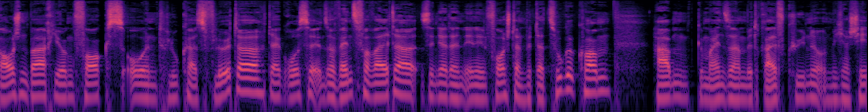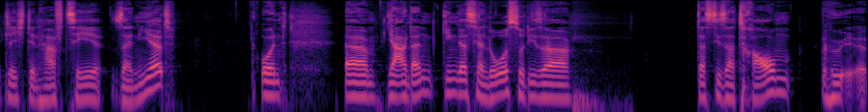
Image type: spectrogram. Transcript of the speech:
Rauschenbach, Jürgen Fox und Lukas Flöter, der große Insolvenzverwalter, sind ja dann in den Vorstand mit dazugekommen, haben gemeinsam mit Ralf Kühne und Micha Schädlich den HFC saniert. Und ähm, ja, und dann ging das ja los, so dieser, dass dieser Traum äh,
